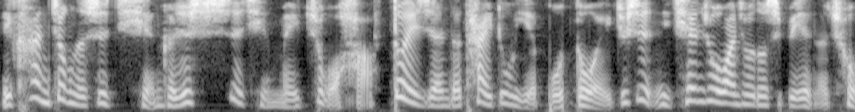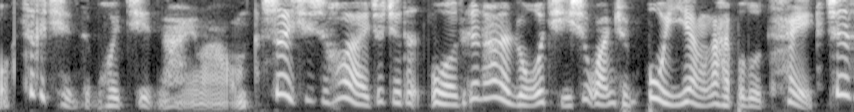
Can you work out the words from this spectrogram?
你看重的是钱，可是事情没做好，对人的态度也不对，就是你千错万错都是别人的错，这个钱怎么会进来嘛？所以其实后来就觉得我跟他的逻辑是完全不一样，那还不如退，就是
